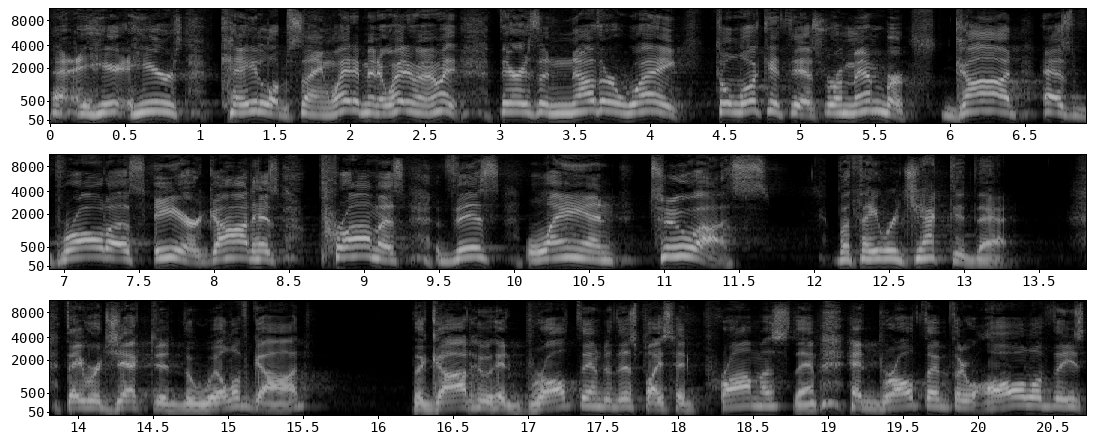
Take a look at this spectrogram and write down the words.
Uh, here, here's Caleb saying, wait a minute, wait a minute, wait. There is another way to look at this. Remember, God has brought us here. God has promised this land to us. But they rejected that. They rejected the will of God. The God who had brought them to this place had promised them, had brought them through all of these,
